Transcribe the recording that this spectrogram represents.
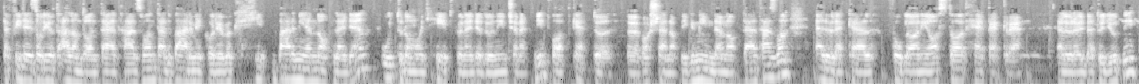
De figyelj Zoli, ott állandóan telt ház van, tehát bármikor jövök, bármilyen nap legyen. Úgy tudom, hogy hétfőn egyedül nincsenek nyitva, kettől vasárnapig minden nap teltház van. Előre kell foglalni asztalt hetekre előre, hogy be tud jutni,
